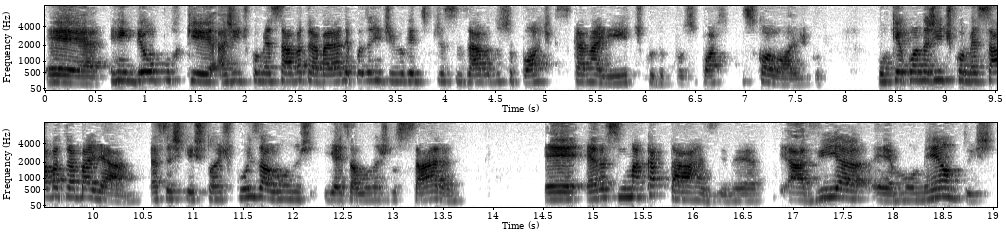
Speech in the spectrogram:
É, rendeu porque a gente começava a trabalhar, depois a gente viu que a gente precisava do suporte psicanalítico, do suporte psicológico. Porque quando a gente começava a trabalhar essas questões com os alunos e as alunas do SARA, é, era assim uma catarse, né? Havia é, momentos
